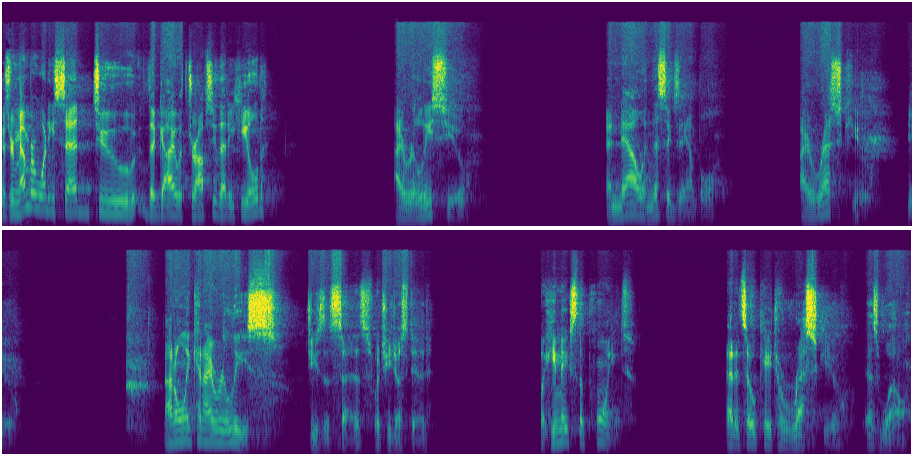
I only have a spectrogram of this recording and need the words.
Because remember what he said to the guy with dropsy that he healed? I release you. And now, in this example, I rescue you. Not only can I release, Jesus says, which he just did, but he makes the point that it's okay to rescue as well.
